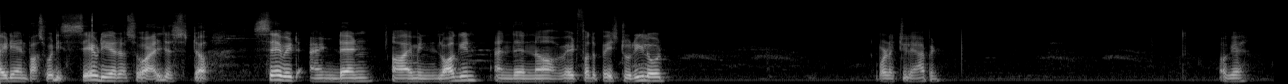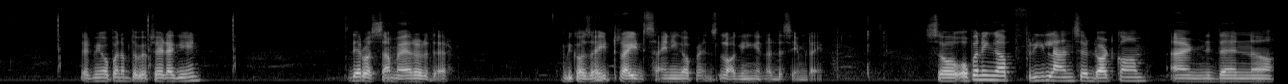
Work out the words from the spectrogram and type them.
id and password is saved here so i'll just uh, save it and then uh, i mean login and then uh, wait for the page to reload. What actually happened? Okay. Let me open up the website again. There was some error there because i tried signing up and logging in at the same time. So opening up freelancer.com and then uh,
